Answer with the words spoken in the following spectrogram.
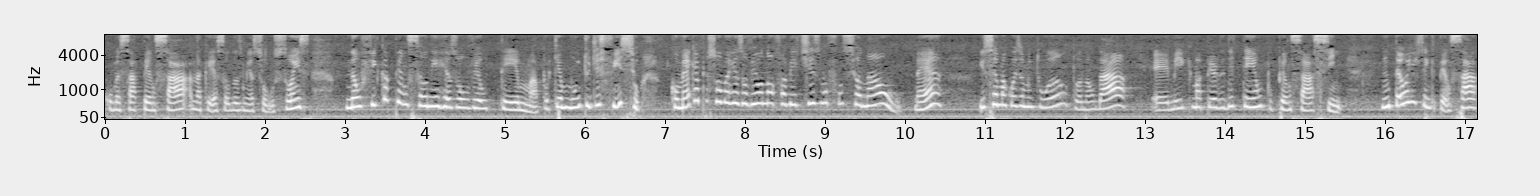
começar a pensar na criação das minhas soluções, não fica pensando em resolver o tema, porque é muito difícil. Como é que a pessoa vai resolver o analfabetismo funcional, né? Isso é uma coisa muito ampla, não dá, é meio que uma perda de tempo pensar assim. Então a gente tem que pensar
